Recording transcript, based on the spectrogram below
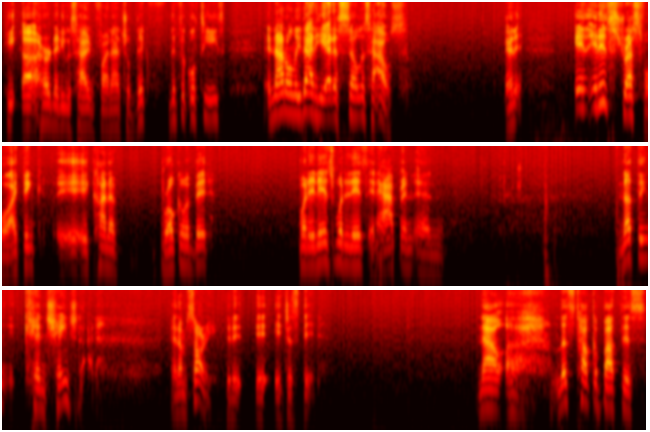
He uh, heard that he was having financial di- difficulties, and not only that, he had to sell his house. And it, it, it is stressful. I think it, it kind of broke him a bit, but it is what it is. It happened, and nothing can change that. And I'm sorry that it, it, it just did. Now, uh, let's talk about this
